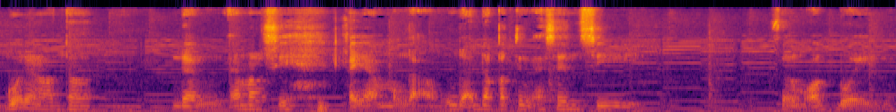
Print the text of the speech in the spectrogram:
gue udah nonton dan emang sih kayak nggak nggak dapetin esensi film Old Boy ini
